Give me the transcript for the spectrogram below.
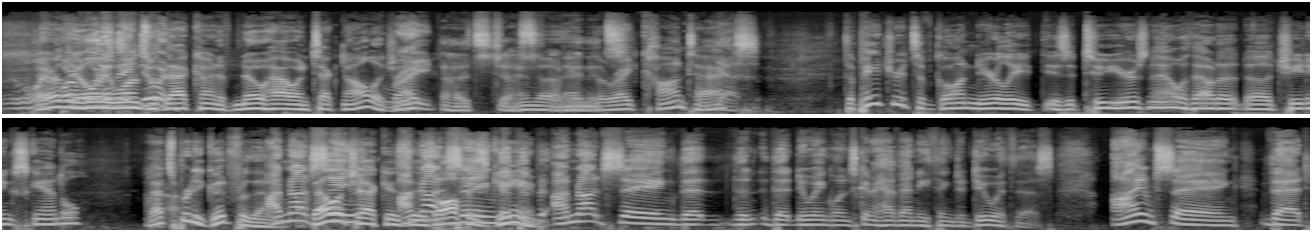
They're what- the what only they ones doing? with that kind of know-how and technology, Right. Uh, it's And just, the, I mean, and the right contacts. Yes. The Patriots have gone nearly is it two years now without a, uh cheating scandal? That's pretty good for them. I'm not Belichick saying, is, I'm is off his game. The, I'm not saying that the, that New England's going to have anything to do with this. I'm saying that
